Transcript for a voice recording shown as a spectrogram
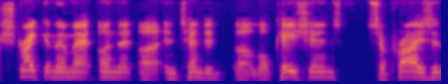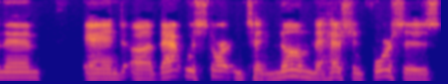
striking them at unintended uh, uh, locations, surprising them. And uh, that was starting to numb the Hessian forces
